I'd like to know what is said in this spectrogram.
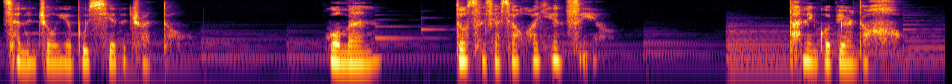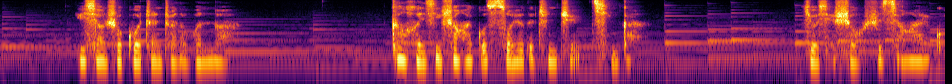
才能昼夜不歇的转动。我们都曾像校花燕子一样，贪恋过别人的好，也享受过辗转的温暖，更狠心伤害过所有的真挚与情感。有些时候是相爱过，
